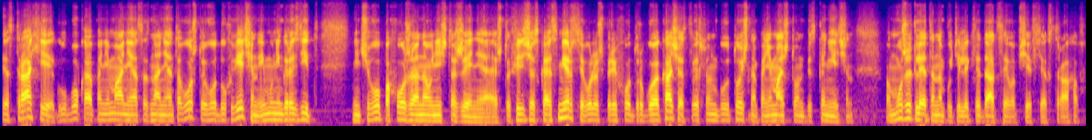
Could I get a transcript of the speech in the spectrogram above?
все страхи, глубокое понимание, осознание того, что его дух вечен, ему не грозит ничего похожее на уничтожение, что физическая смерть всего лишь переход в другое качество, если он будет точно понимать, что он бесконечен. Поможет ли это на пути ликвидации вообще всех страхов?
